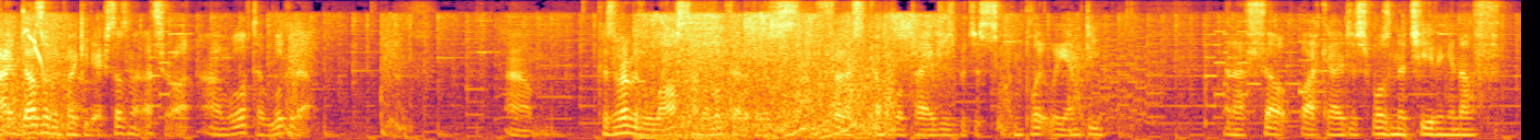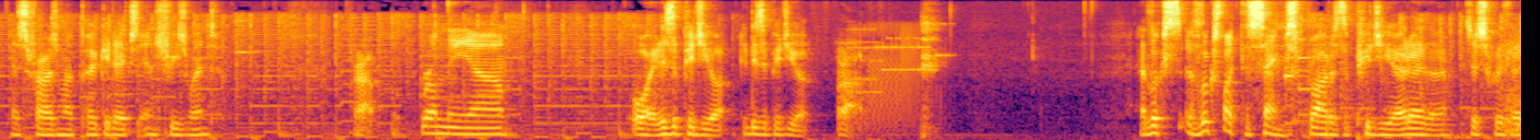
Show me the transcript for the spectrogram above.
Uh, it does have a Pokédex, doesn't it? That's right. Um, we'll have to have a look at that. Because um, remember the last time I looked at it, those first couple of pages were just completely empty. And I felt like I just wasn't achieving enough as far as my Pokédex entries went. Alright, we're on the... Uh... Oh, it is a Pidgeot. It is a Pidgeot. Alright. It looks it looks like the same sprite as a Pidgeotto though, just with a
